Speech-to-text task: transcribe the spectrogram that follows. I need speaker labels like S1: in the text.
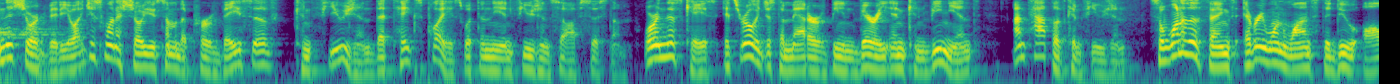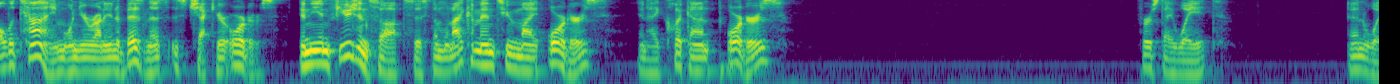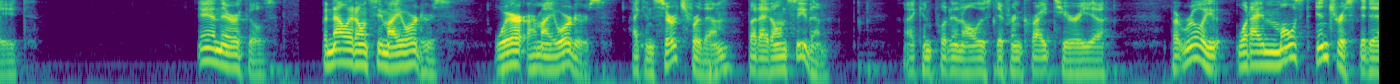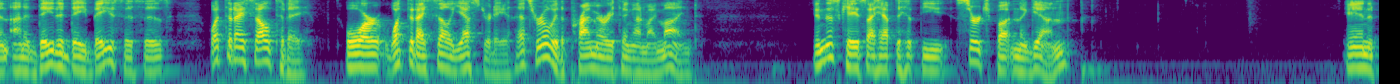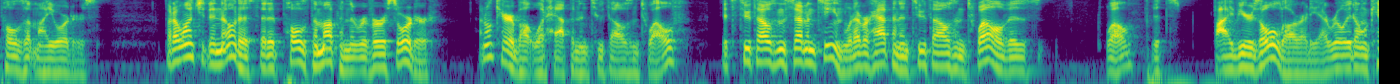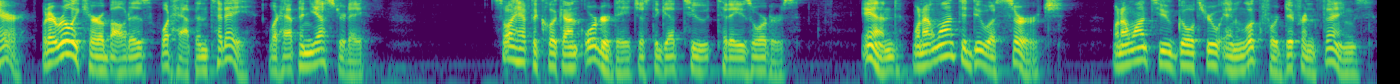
S1: In this short video, I just want to show you some of the pervasive confusion that takes place within the Infusionsoft system. Or in this case, it's really just a matter of being very inconvenient on top of confusion. So one of the things everyone wants to do all the time when you're running a business is check your orders. In the Infusionsoft system, when I come into my orders and I click on orders, first I wait and wait and there it goes. But now I don't see my orders. Where are my orders? I can search for them, but I don't see them. I can put in all this different criteria. But really, what I'm most interested in on a day to day basis is what did I sell today? Or what did I sell yesterday? That's really the primary thing on my mind. In this case, I have to hit the search button again, and it pulls up my orders. But I want you to notice that it pulls them up in the reverse order. I don't care about what happened in 2012. It's 2017. Whatever happened in 2012 is, well, it's five years old already. I really don't care. What I really care about is what happened today, what happened yesterday. So I have to click on order date just to get to today's orders. And when I want to do a search, when I want to go through and look for different things,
